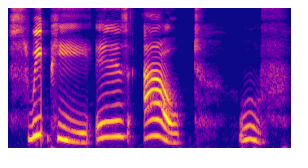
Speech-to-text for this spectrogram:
Sweet Pea is out. Oof.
